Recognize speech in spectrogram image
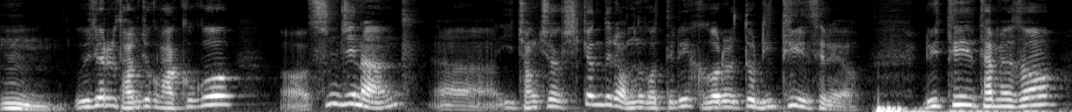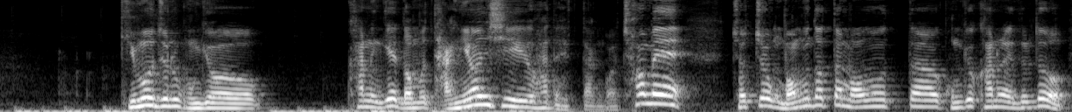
음 의제를 던지고 바꾸고 어, 순진한 어, 이 정치적 식견들이 없는 것들이 그거를 또 리트윗을 해요. 리트윗하면서 김어준을 공격하는 게 너무 당연시화됐다는 거. 처음에 저쪽 머무뒀다 머무뒀다 공격하는 애들도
